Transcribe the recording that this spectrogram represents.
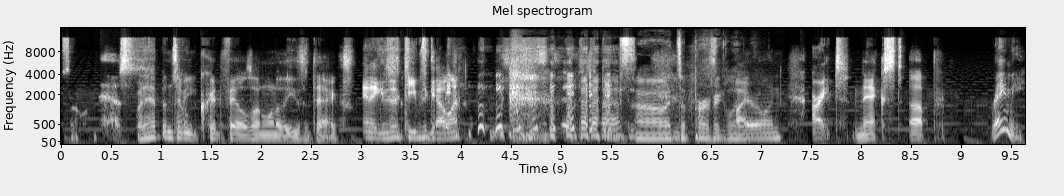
So yes. What happens if he crit fails on one of these attacks? And it just keeps going. it keeps Oh, it's a perfect loop. spiraling. All right, next up, Raimi.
